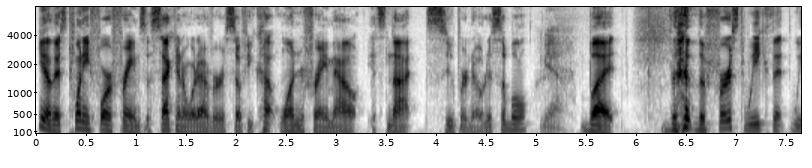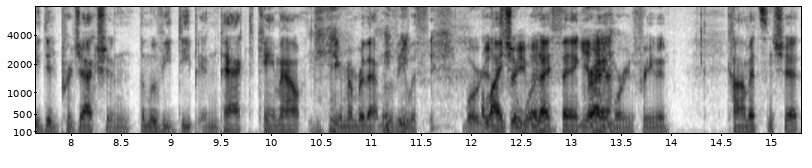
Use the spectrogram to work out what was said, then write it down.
you know there's 24 frames a second or whatever so if you cut one frame out it's not super noticeable Yeah. but the the first week that we did projection, the movie Deep Impact came out. You remember that movie with Elijah Freeman. Wood, I think, Yeah. right? Morgan Freeman, comets and shit.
